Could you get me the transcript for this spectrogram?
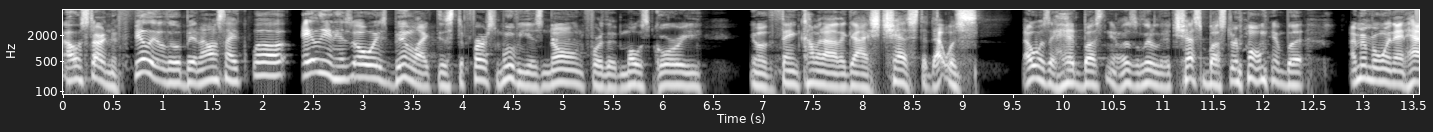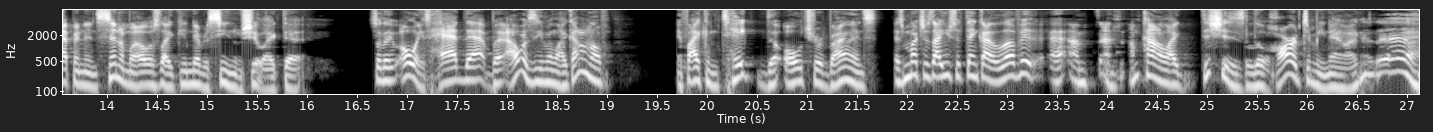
I was starting to feel it a little bit. And I was like, well, Alien has always been like this. The first movie is known for the most gory, you know, the thing coming out of the guy's chest. That that was that was a head bust, you know, it was literally a chest buster moment. But I remember when that happened in cinema, I was like, you never seen no shit like that. So they've always had that. But I was even like, I don't know if if I can take the ultra violence as much as I used to think I love it. I, I'm I'm, I'm kind of like this shit is a little hard to me now. I, uh,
